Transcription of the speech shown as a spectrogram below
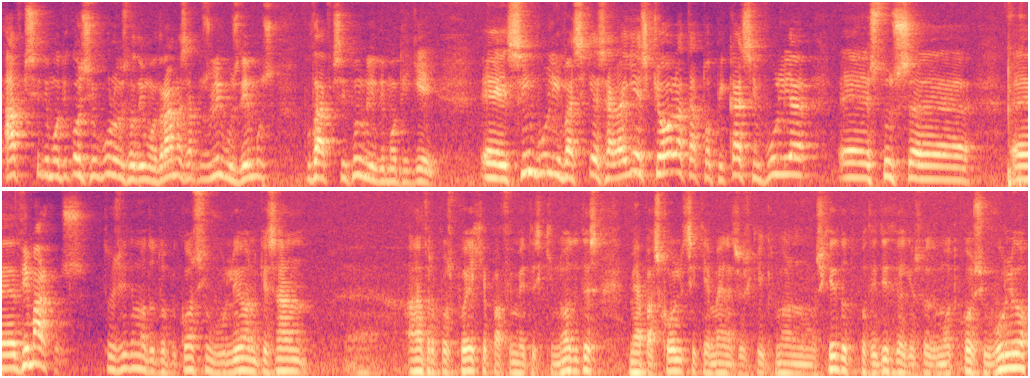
αύξηση δημοτικών συμβούλων στο Δήμο Δράμας, από τους λίγους δήμους που θα αυξηθούν οι δημοτικοί. Ε, σύμβουλοι, βασικές αλλαγές και όλα τα τοπικά συμβούλια ε, στους ε, ε, δημάρχους. Το ζήτημα των τοπικών συμβουλίων και σαν άνθρωπος που έχει επαφή με τις κοινότητες, με απασχόληση και εμένα στο συγκεκριμένο νομοσχέδιο, τοποθετήθηκα και στο Δημοτικό Συμβούλιο,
